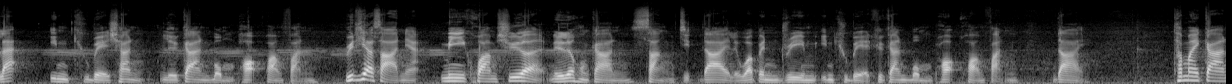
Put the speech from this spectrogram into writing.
และ incubation หรือการบ่มเพาะความฝัน วิทยาศาสตร์เนี่ยมีความเชื่อในเรื่องของการสั่งจิตได้ หรือว่าเป็น dream incubate คือการบ่มเพาะความฝันได้ทำไมการ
